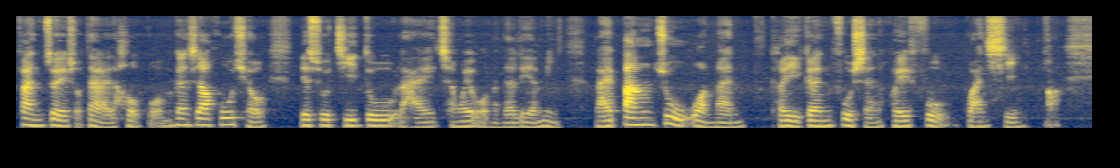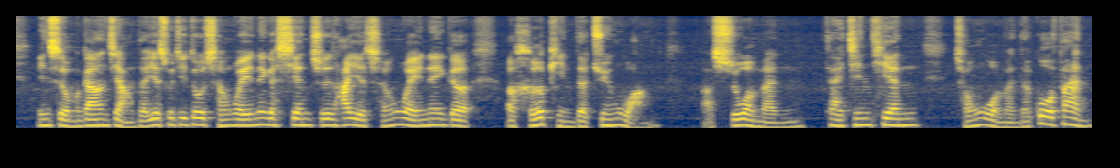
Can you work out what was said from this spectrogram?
犯罪所带来的后果，我们更是要呼求耶稣基督来成为我们的怜悯，来帮助我们。可以跟父神恢复关系啊，因此我们刚刚讲的，耶稣基督成为那个先知，他也成为那个呃和平的君王啊，使我们在今天从我们的过犯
